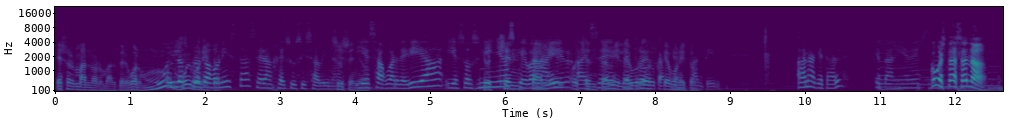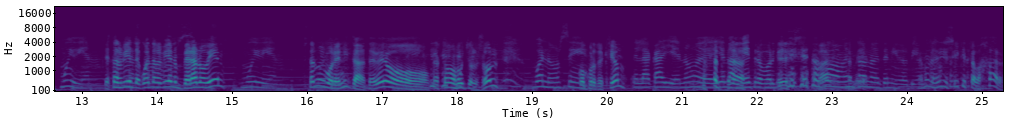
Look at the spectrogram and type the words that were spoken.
eso es más normal. Pero bueno, muy, Hoy los protagonistas eran Jesús y Sabina. Sí, señor. Y esa guardería y esos niños que van a ir a ese centro de educación infantil. Ana, ¿qué tal? ¿Qué tal, Nieves? ¿Cómo estás, Ana? Muy bien. ¿Estás bien? ¿Te encuentras bien? ¿Verano bien? Muy bien. Estás muy Muy morenita, te veo que has tomado mucho el sol. Bueno, sí. ¿Con protección? En la calle, ¿no? Eh, yendo al metro, porque Es- en otro vale, momento también. no he tenido tiempo. Sí, sí, hay que trabajar.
